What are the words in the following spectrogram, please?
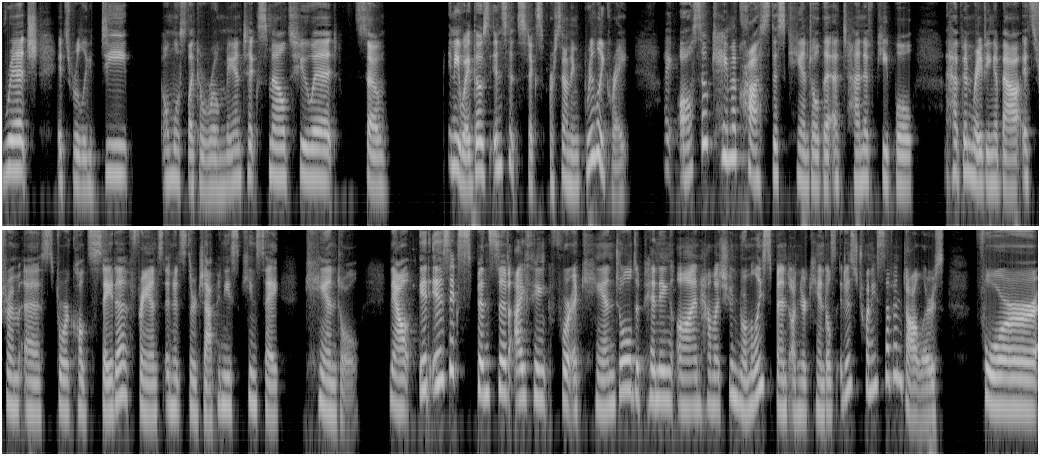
rich, it's really deep, almost like a romantic smell to it. So, anyway, those incense sticks are sounding really great. I also came across this candle that a ton of people have been raving about. It's from a store called Seda, France, and it's their Japanese Quince candle. Now, it is expensive, I think, for a candle, depending on how much you normally spend on your candles. It is $27 for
